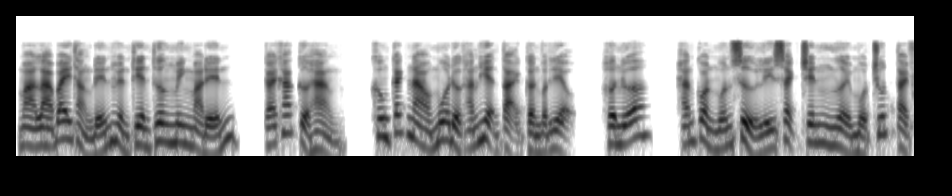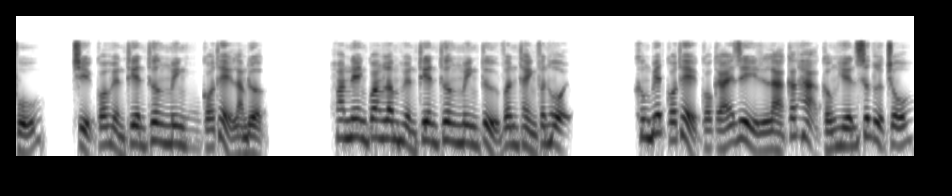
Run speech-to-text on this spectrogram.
mà là bay thẳng đến Huyền Thiên Thương Minh mà đến, cái khác cửa hàng, không cách nào mua được hắn hiện tại cần vật liệu, hơn nữa, hắn còn muốn xử lý sạch trên người một chút tài phú, chỉ có Huyền Thiên Thương Minh có thể làm được. Hoan nên Quang Lâm Huyền Thiên Thương Minh Tử Vân Thành phân hội. Không biết có thể có cái gì là các hạ cống hiến sức lực chỗ.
